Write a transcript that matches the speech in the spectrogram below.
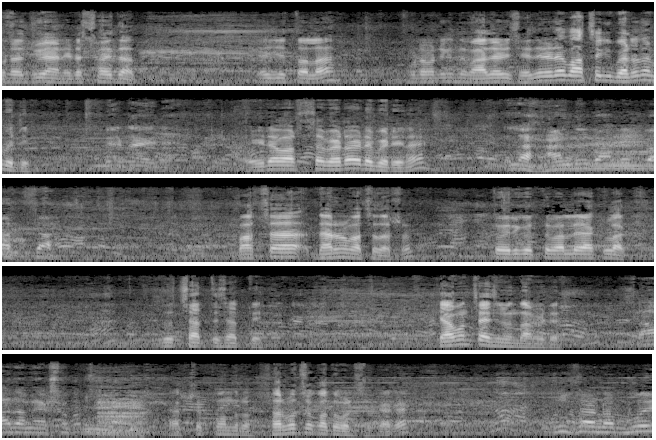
ওটা জুয়ান এটা ছয় দাঁত। এই যে তলা মোটামুটি কিন্তু মাঝারি সাইজের এটা বাচ্চা কি বেটা না বেটি? এটা। এটা বাচ্চা বেটা এটা বেটি না? এটা বাচ্চা। বাচ্চা দারুণ বাচ্চা দর্শক। তৈরি করতে পারলে এক লাখ। দুধ ছাড়তে ছাড়তে। কেমন চাইছিলেন দাম এটা? দাম একশো পনেরো। একশো পনেরো। সর্বোচ্চ কত বলছি কাকা? পঁচানব্বই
